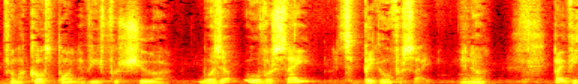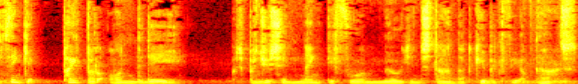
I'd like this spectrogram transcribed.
from a cost point of view for sure. Was it oversight? It's a big oversight, you know. But if you think it, Piper on the day was producing 94 million standard cubic feet of gas.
